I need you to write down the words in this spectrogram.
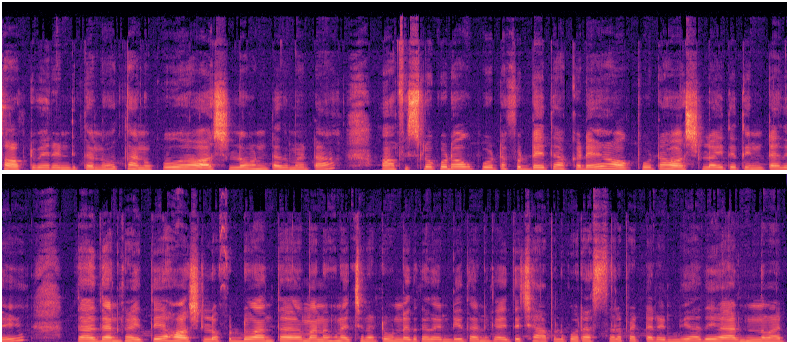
సాఫ్ట్వేర్ అండి తను. తనకు హాస్టల్లో ఉంటుందన్నమాట. ఆఫీస్లో కూడా ఒక పూట ఫుడ్ అయితే అక్కడే ఒక పూట హాస్టల్లో అయితే తింటుంది. దానికైతే హాస్టల్లో ఫుడ్ అంత మనకు నచ్చినట్టు ఉండదు కదండి. దానికైతే చేపల కూర అస్సలు పెట్టారండి. అది అన్నమాట.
